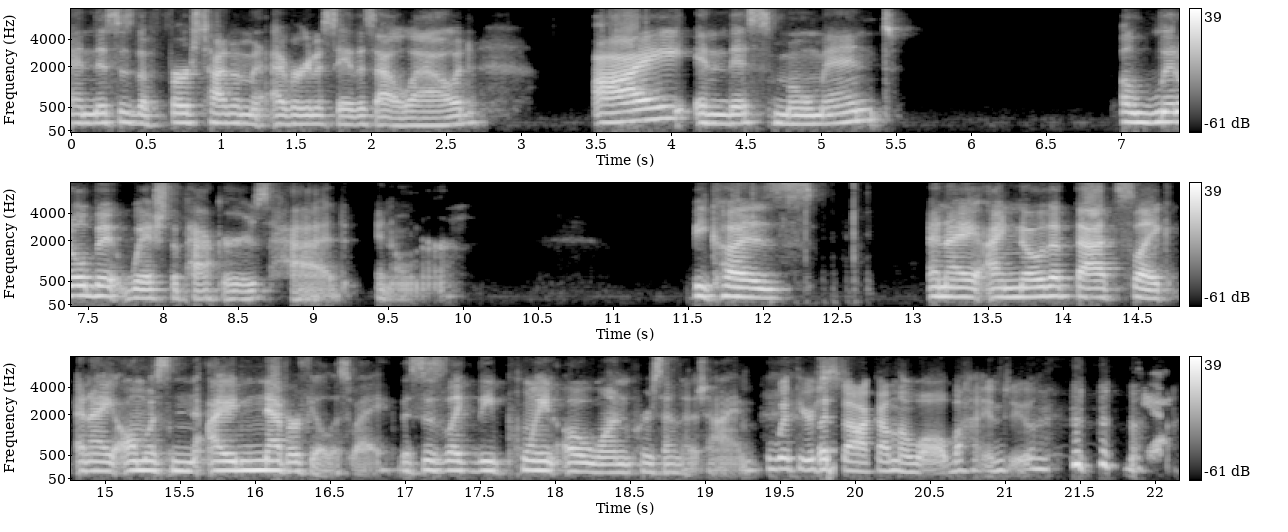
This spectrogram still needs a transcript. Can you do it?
And this is the first time I'm ever going to say this out loud. I, in this moment, a little bit wish the Packers had an owner because and i i know that that's like and i almost i never feel this way. This is like the 0.01% of the time. With your but, stock on the wall behind you. Yeah.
